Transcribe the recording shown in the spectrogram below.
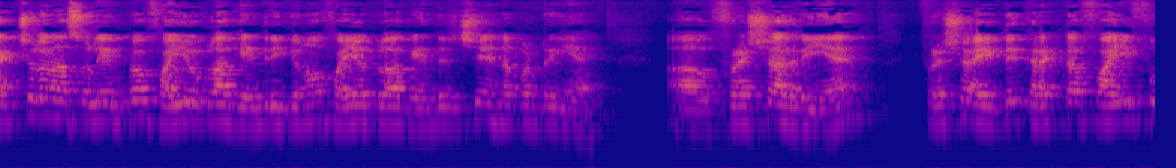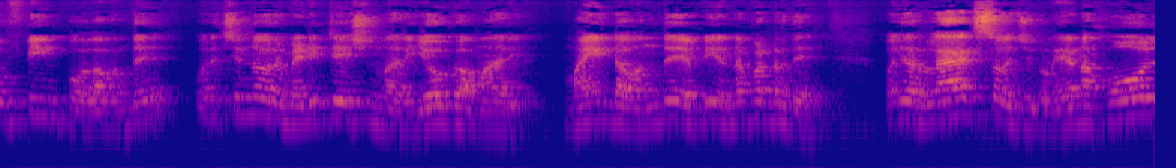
ஆக்சுவலாக நான் சொல்லியிருப்பேன் ஃபைவ் ஓ கிளாக் எந்திரிக்கணும். ஃபைவ் ஓ கிளாக் எந்திரிச்சு என்ன பண்ணுறீங்க ஃப்ரெஷ் ஆகுறீங்க ஃப்ரெஷ் ஆகிட்டு கரெக்டாக ஃபைவ் ஃபிஃப்டீன் போல் வந்து ஒரு சின்ன ஒரு மெடிடேஷன் மாதிரி யோகா மாதிரி. மைண்டை வந்து எப்படி என்ன பண்ணுறது கொஞ்சம் ரிலாக்ஸாக வச்சுக்கணும். ஏன்னா ஹோல்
